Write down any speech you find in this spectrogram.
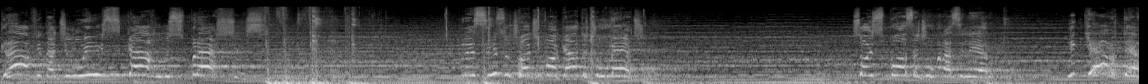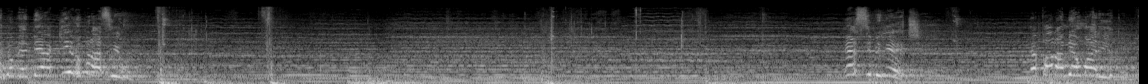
Grávida de Luiz Carlos Prestes. Preciso de um advogado de um médico. Sou esposa de um brasileiro e quero ter meu bebê aqui no Brasil. Esse bilhete é para meu marido.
